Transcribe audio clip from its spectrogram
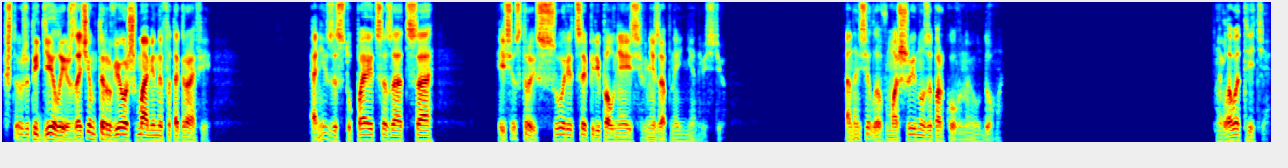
«Что же ты делаешь? Зачем ты рвешь мамины фотографии?» Они заступаются за отца, и сестры ссорятся, переполняясь внезапной ненавистью. Она села в машину, запаркованную у дома. Глава 3.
